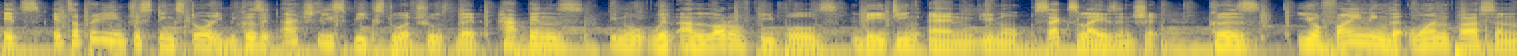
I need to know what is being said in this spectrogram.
it's it's a pretty interesting story because it actually speaks to a truth that happens you know with a lot of people's dating and you know sex lives and shit. Because you're finding that one person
